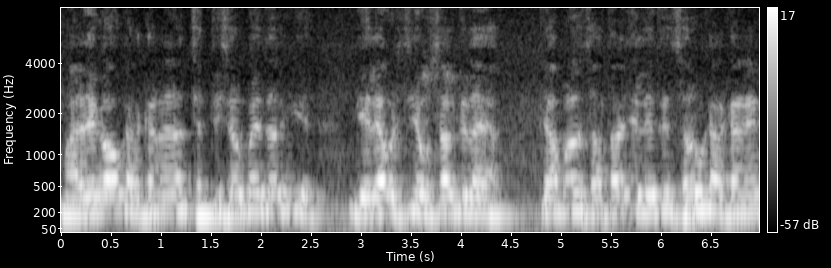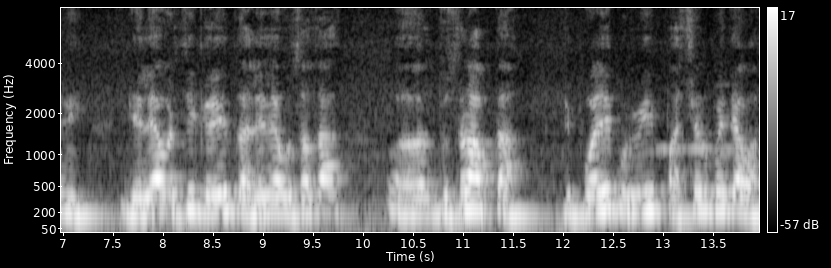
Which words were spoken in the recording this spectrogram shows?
माळेगाव कारखान्यानं छत्तीसशे रुपये दर गे गेल्या वर्षी उसाला दिला आहे. त्यामुळं सातारा जिल्ह्यातील सर्व कारखान्यांनी गेल्या वर्षी गरीब झालेल्या उसाचा दुसरा हप्ता दिवाळीपूर्वी पाचशे रुपये द्यावा.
